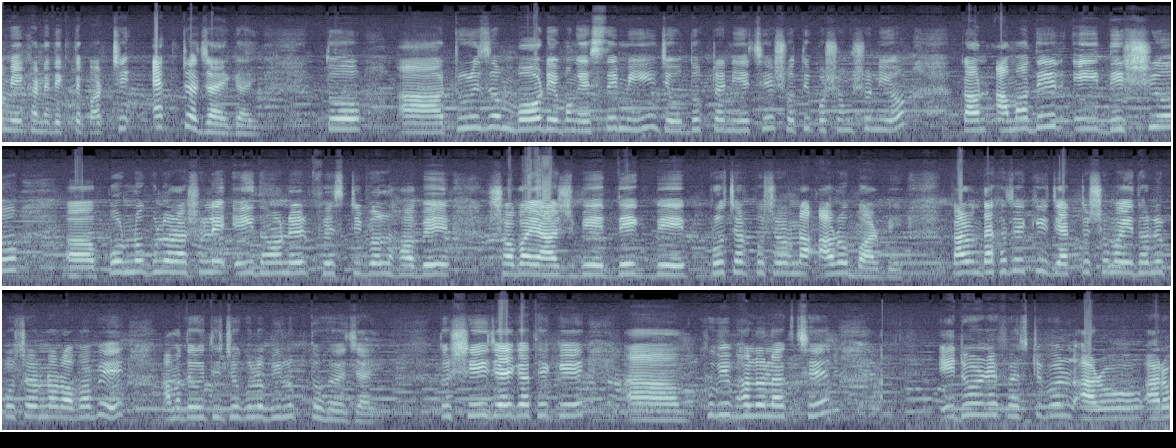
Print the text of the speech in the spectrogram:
আমি এখানে দেখতে পাচ্ছি একটা জায়গায়। তো ট্যুরিজম বোর্ড এবং এসএমই যে উদ্যোগটা নিয়েছে সত্যি প্রশংসনীয়, কারণ আমাদের এই দেশীয় পণ্যগুলোর আসলে এই ধরনের ফেস্টিভ্যাল হবে, সবাই আসবে, দেখবে, প্রচার প্রচারণা আরও বাড়বে। কারণ দেখা যায় কি যে একটা সময় এই ধরনের প্রচারণার অভাবে আমাদের ঐতিহ্যগুলো বিলুপ্ত হয়ে যায়। তো সেই জায়গা থেকে খুবই ভালো লাগছে। এই ধরনের ফেস্টিভ্যাল আরও আরও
